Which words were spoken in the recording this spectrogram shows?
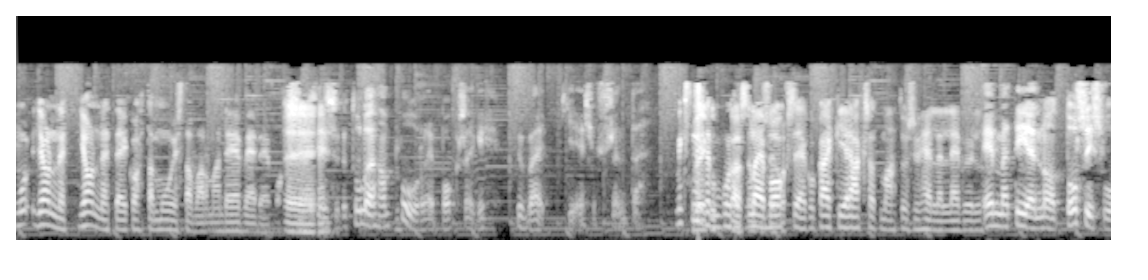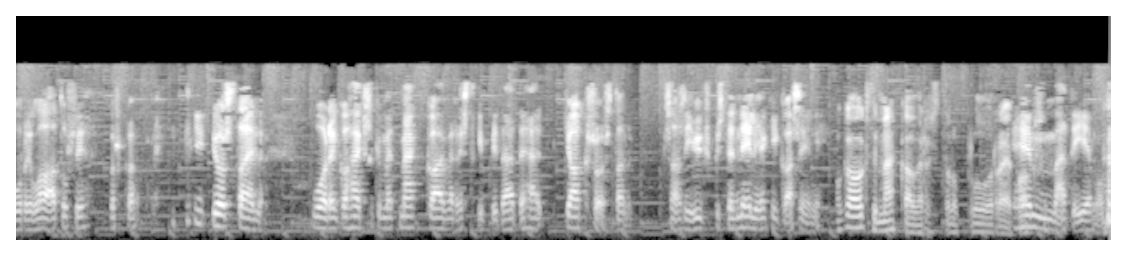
Mu- Jonnet, Jonnet ei kohta muista varmaan DVD-bokseja. Ei. Siis tuleehan Blu-ray-boksejakin. Hyvä Jeesus sentään. Miksi niitä muuta tulee bokseja, kun kaikki jaksot mahtuisi yhdelle levylle? En mä tiedä, ne on tosi suuri laatusia, koska jostain vuoden 80 MacGyveristakin pitää tehdä jaksoista saasi 1.4 gigasi, niin Onko oikeesti MacGyverista ollut Blu-ray box? en mä tiedä. mutta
